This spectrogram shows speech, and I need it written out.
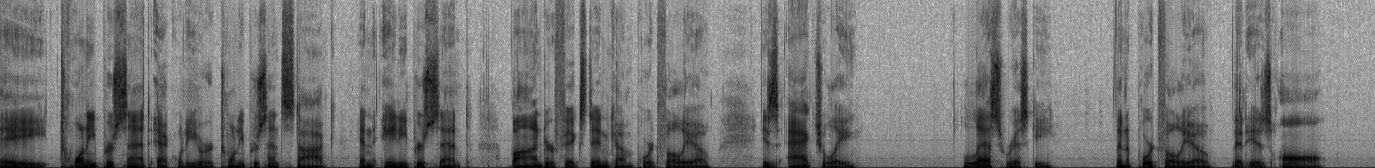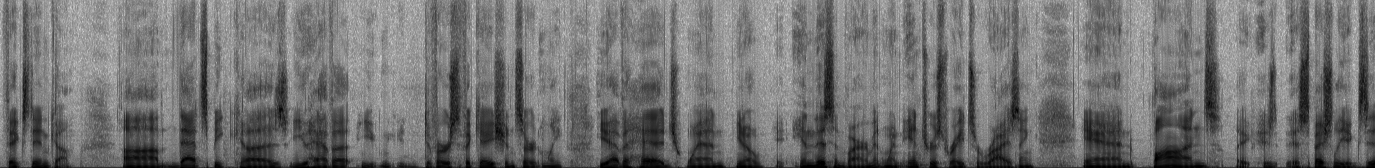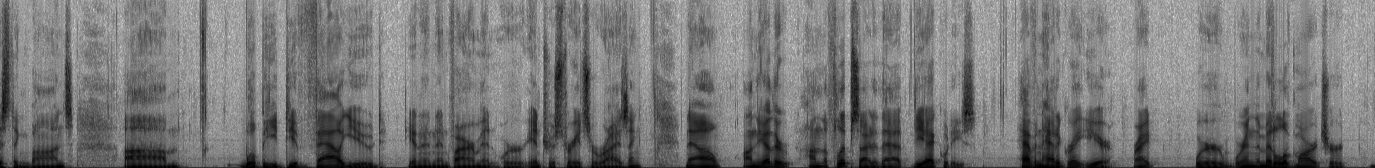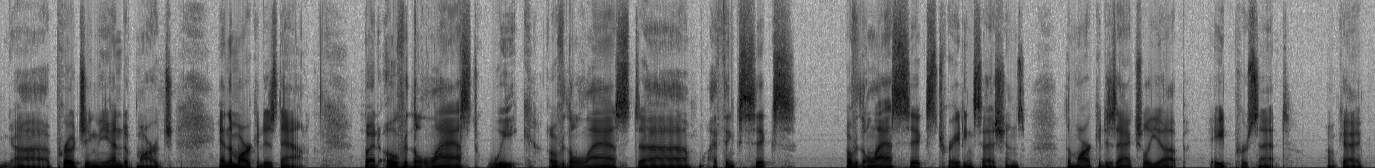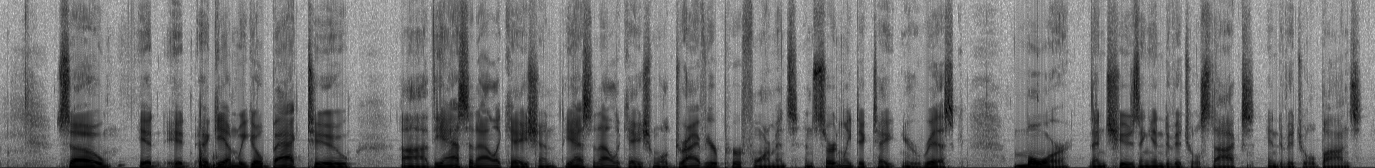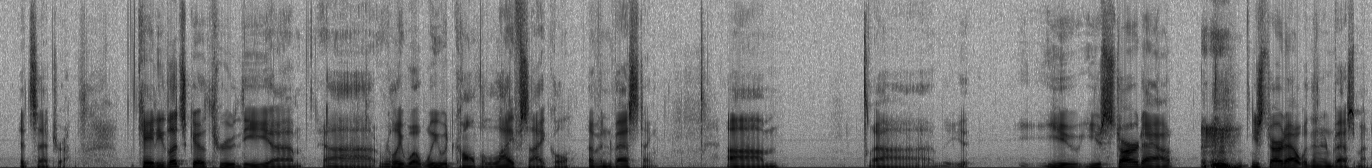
a 20% equity or 20% stock and 80% bond or fixed income portfolio is actually less risky than a portfolio that is all fixed income. Um, that's because you have a you, diversification. Certainly, you have a hedge when you know in this environment when interest rates are rising, and bonds, especially existing bonds, um, will be devalued in an environment where interest rates are rising. Now, on the other on the flip side of that, the equities haven't had a great year, right? We're we're in the middle of March or uh, approaching the end of March, and the market is down. But over the last week, over the last uh, I think six, over the last six trading sessions, the market is actually up eight percent. Okay, so it it again we go back to uh, the asset allocation. The asset allocation will drive your performance and certainly dictate your risk more than choosing individual stocks, individual bonds, etc. Katie, let's go through the uh, uh, really what we would call the life cycle of investing. Um, uh, you you start out you start out with an investment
